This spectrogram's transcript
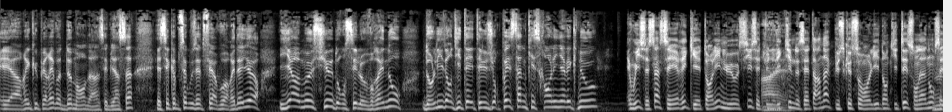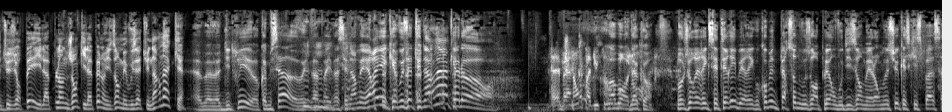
et a récupéré votre demande. hein, c'est bien ça. Et c'est comme ça que vous êtes fait avoir. Et d'ailleurs, il y a un monsieur dont c'est le vrai nom, dont l'identité a été usurpée. Stan qui sera en ligne avec nous? Oui, c'est ça, c'est Eric qui est en ligne, lui aussi, c'est une victime de cette arnaque, puisque son l'identité, son annonce Hmm. est usurpée, et il a plein de gens qui l'appellent en disant Mais vous êtes une arnaque Euh, bah, Dites-lui euh, comme ça, euh, il va, pas- il va s'énerver. Eric, vous êtes une arnaque alors Eh ben non, pas du tout. Ah bon, Bonjour. d'accord. Bonjour Eric, c'est terrible Eric. Combien de personnes vous ont appelé en vous disant Mais alors monsieur, qu'est-ce qui se passe?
